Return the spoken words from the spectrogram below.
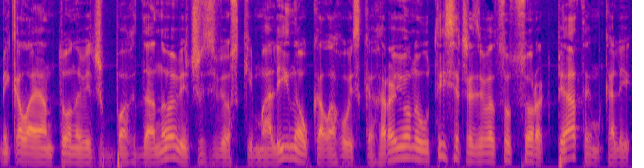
Мікалай Антонович Богданович з вёскі Маліна ў калагойскага раёну ў 1945, калі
